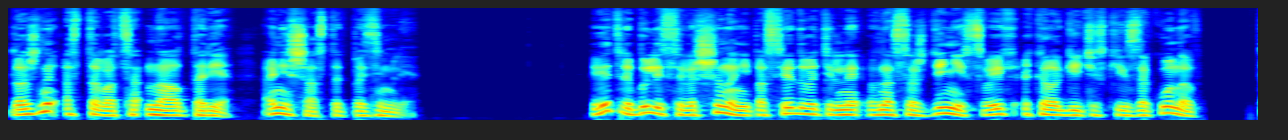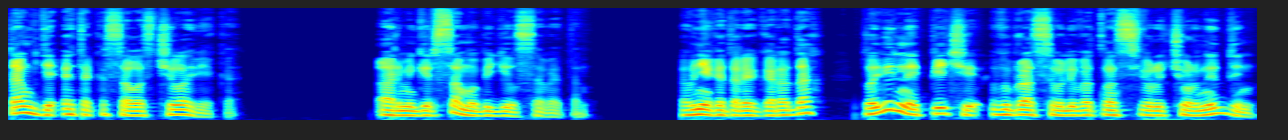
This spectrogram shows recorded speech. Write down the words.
должны оставаться на алтаре, а не шастать по земле. Ветры были совершенно непоследовательны в насаждении своих экологических законов там, где это касалось человека. Армигер сам убедился в этом. В некоторых городах плавильные печи выбрасывали в атмосферу черный дым,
